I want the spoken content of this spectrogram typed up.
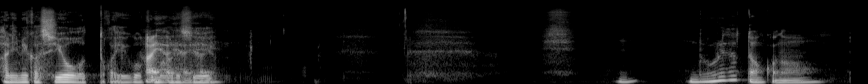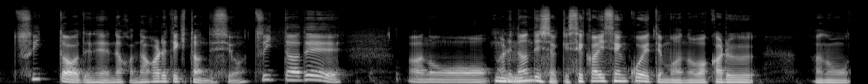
アニメ化しようとかいう動きもあはいはいるし、はいはい。ん？どれだったのかな？ツイッターでね、なんか流れてきたんですよ。ツイッターで、あのーあれうん何でしたっけ、世界線超えてもあの、わかる、あの。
